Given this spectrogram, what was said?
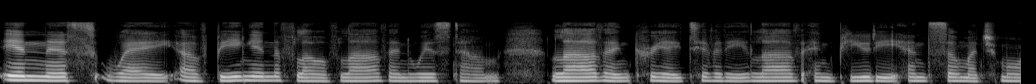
in this way of being in the flow of love and wisdom, love and creativity, love and beauty, and so much more.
